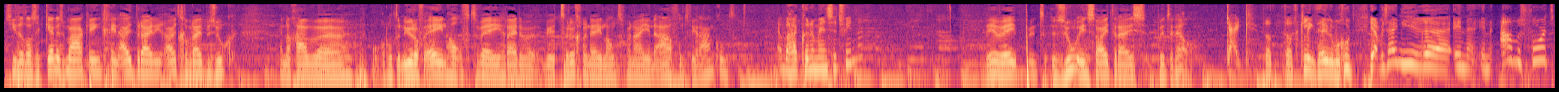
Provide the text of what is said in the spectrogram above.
Zie dat als een kennismaking, geen uitbreiding, uitgebreid bezoek. En dan gaan we rond een uur of één, half twee, rijden we weer terug naar Nederland. Waarna je in de avond weer aankomt. En waar kunnen mensen het vinden? www.zooinsightreis.nl Kijk, dat, dat klinkt helemaal goed. Ja, we zijn hier uh, in, in Amersfoort.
